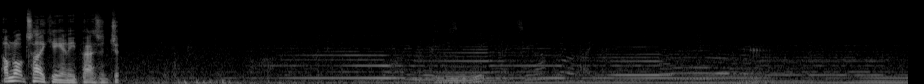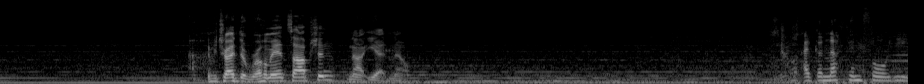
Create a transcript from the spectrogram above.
I'm not taking any passenger. Have you tried the romance option? Not yet, no. I've got nothing for ye.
